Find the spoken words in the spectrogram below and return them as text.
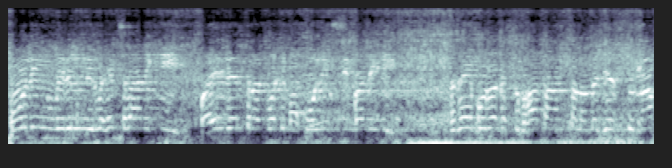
పోలింగ్ విధులు నిర్వహించడానికి బయలుదేరుతున్నటువంటి మా పోలీస్ సిబ్బందికి హృదయపూర్వక శుభాకాంక్షలు అందజేస్తున్నాం.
